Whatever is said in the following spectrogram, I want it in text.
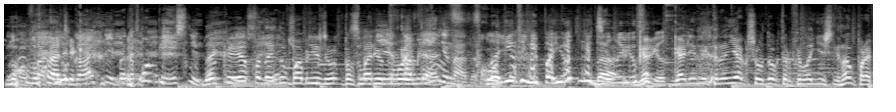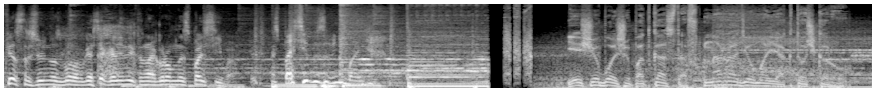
Ну, Валик, ругать это по песне. так я подойду поближе, посмотрю твой мне не надо. Лолита не поет, но Да. дело ее живет. Галина Викторовна Якушева, доктор филологических наук, профессор сегодня у нас была в гостях. Галина Викторовна, огромное спасибо. Спасибо за внимание. Еще больше подкастов на радиомаяк.ру.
